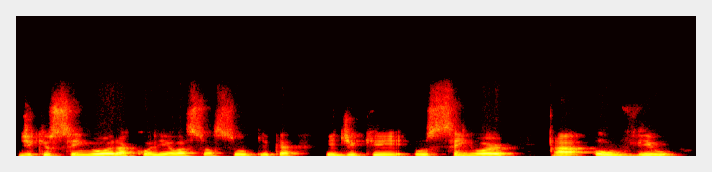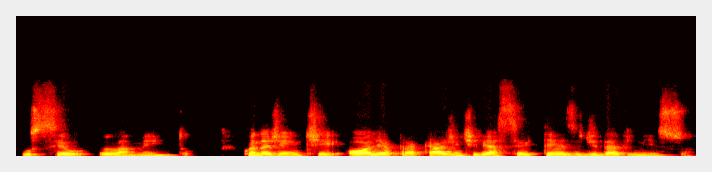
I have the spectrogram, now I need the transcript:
de que o Senhor acolheu a sua súplica e de que o Senhor ah, ouviu o seu lamento? Quando a gente olha para cá, a gente vê a certeza de Davi nisso.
